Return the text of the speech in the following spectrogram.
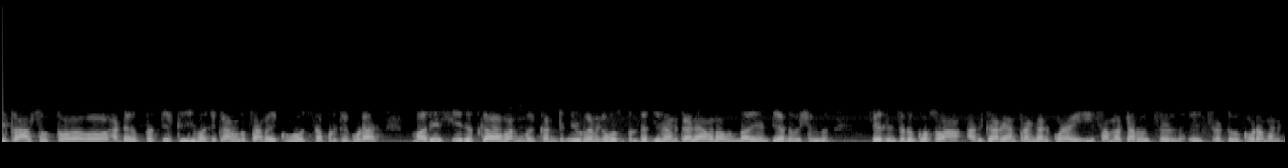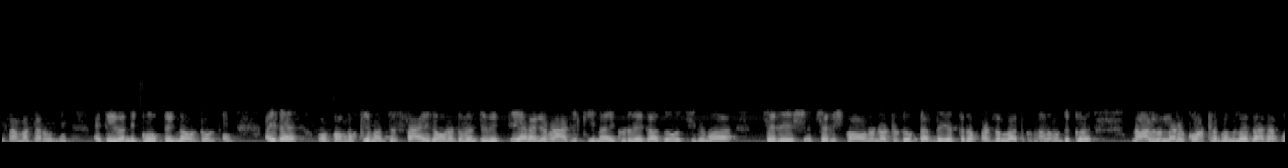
ఈ కాల్స్ అంటే ప్రతి ఈ మధ్య కాలంలో చాలా ఎక్కువ వచ్చినప్పటికీ కూడా మరీ సీరియస్గా వన్ కంటిన్యూ కనుక వస్తుంటే దీని వెనకాల ఏమైనా ఉందా ఏంటి అన్న విషయం ఛేదించడం కోసం అధికార యంత్రాంగానికి కూడా ఈ సమాచారం ఇచ్చినట్టు కూడా మనకి సమాచారం ఉంది. అయితే ఇవన్నీ గోప్యంగా ఉంటుంటే అయితే ఉప ముఖ్యమంత్రి స్థాయిలో ఉన్నటువంటి వ్యక్తి అలాగే రాజకీయ నాయకుడివే కాదు సినిమా చరిష్ చరిష్మా ఉన్న నటుడు పెద్ద ఎత్తున ప్రజల్లో అభిమానం ఉంది. నాలుగున్నర కోట్ల మందిలో దాదాపు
